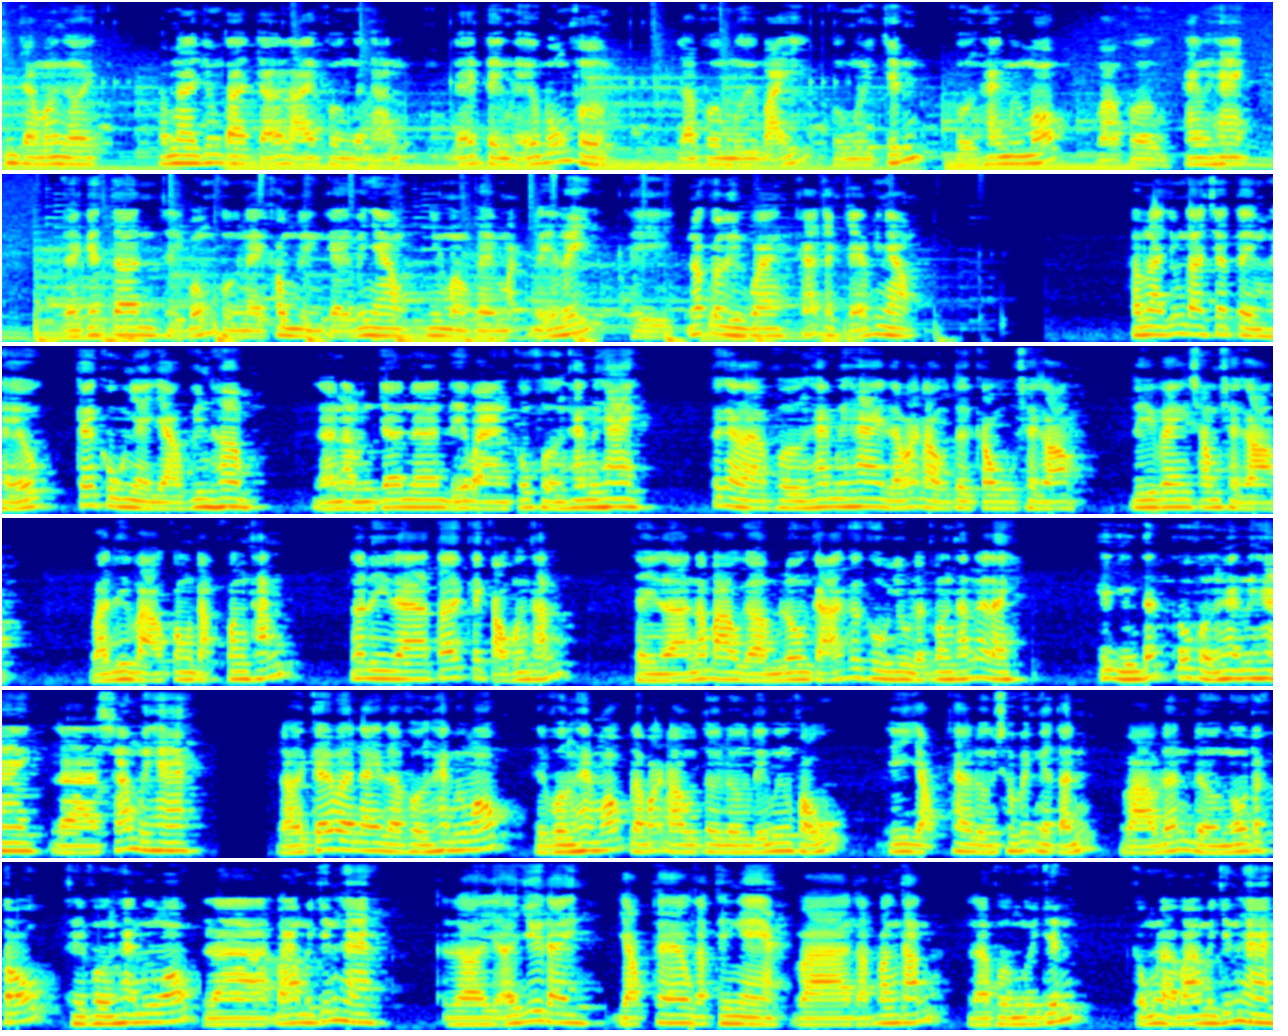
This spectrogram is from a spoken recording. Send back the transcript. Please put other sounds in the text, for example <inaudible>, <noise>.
Xin chào mọi người. Hôm nay chúng ta trở lại phường Bình Thạnh để tìm hiểu bốn phường là phường 17, phường 19, phường 21 và phường 22. Về cái tên thì bốn phường này không liền kề với nhau nhưng mà về mặt địa lý thì nó có liên quan khá chặt chẽ với nhau. Hôm nay chúng ta sẽ tìm hiểu cái khu nhà giàu Vinhome là nằm trên ờ, địa bàn của phường 22. Tức là phường 22 là bắt đầu từ cầu Sài Gòn đi ven sông Sài Gòn và đi vào con rạch Văn Thánh nó đi ra tới cái cầu Văn Thánh thì là nó bao gồm luôn cả cái khu du lịch Văn Thánh ở đây. Cái diện tích của phường 22 là 60 ha. Rồi kế bên đây là phường 21 thì phường 21 là bắt đầu từ đường Điện Biên Phủ đi dọc theo đường Xô Viết Nghệ Tỉnh vào đến đường Ngô Tất Tố. Thì phường 21 là 39 ha. Rồi ở dưới đây dọc theo rạch Thị Nghè và rạch Văn Thánh là phường 19 cũng là 39 ha.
